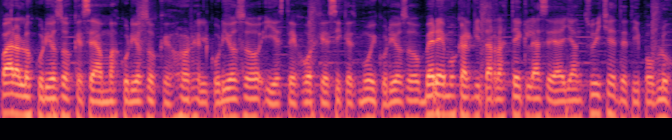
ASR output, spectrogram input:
Para los curiosos que sean más curiosos que Jorge el Curioso, y este Jorge sí que es muy curioso, veremos que al quitar las teclas se hallan switches de tipo Blue,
